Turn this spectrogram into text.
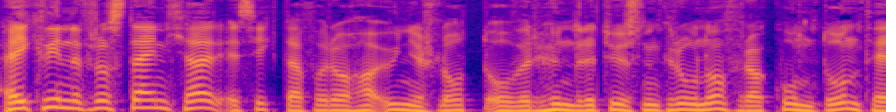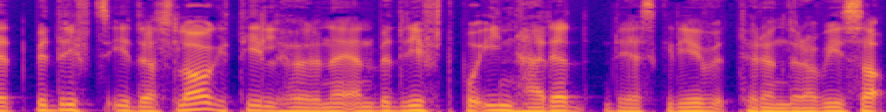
Ei kvinne fra Steinkjer er sikta for å ha underslått over 100 000 kroner fra kontoen til et bedriftsidrettslag tilhørende en bedrift på Innherred, det skriver Trønderavisa.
